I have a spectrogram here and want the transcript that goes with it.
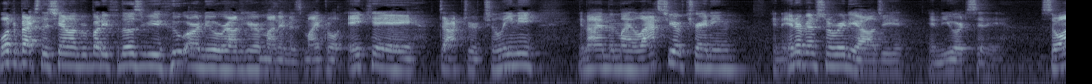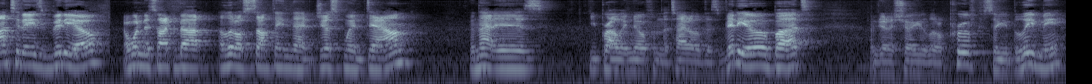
Welcome back to the channel, everybody. For those of you who are new around here, my name is Michael, aka Dr. Cellini, and I am in my last year of training in interventional radiology in New York City. So on today's video, I wanted to talk about a little something that just went down, and that is, you probably know from the title of this video, but I'm gonna show you a little proof so you believe me,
